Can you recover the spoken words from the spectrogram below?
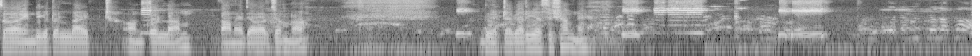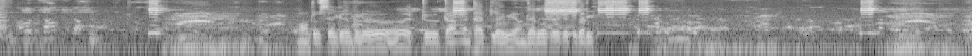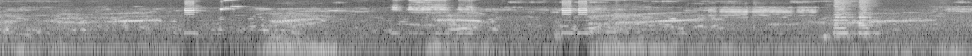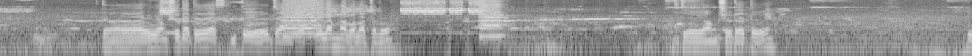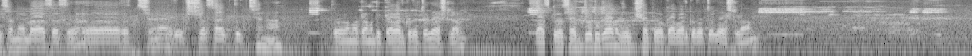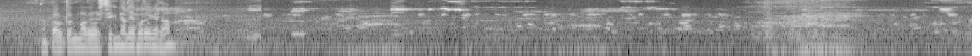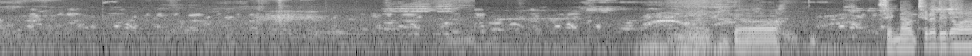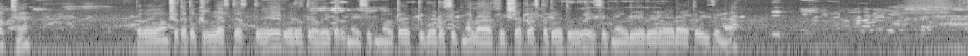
সো ইন্ডিকেটর লাইট অন করলাম। বামে যাওয়ার জন্য দু একটা গাড়ি আছে সামনে। মোটর সাইকেলগুলো একটু টানে থাকলেই আমরা বের হয়ে যেতে পারি তা অংশটাতে আজকে যানজট পেলাম না বলা চলো। যে অংশটাতে পিছনে বাস আছে, আর হচ্ছে রিক্সা সাইড দিচ্ছে না। তো মোটামুটি কভার করে চলে আসলাম। বাসকেও সাইড দিয়ে দিলাম, রিক্সাকেও কভার করে চলে আসলাম। পাউটন মোড়ের সিগনালে পড়ে গেলাম। সিগন্যাল ছেড়ে দিতে মনে হচ্ছে। তবে এই অংশটাতে খুবই আস্তে আস্তে বের হতে হবে, কারণ এই সিগন্যালটা একটু বড় সিগন্যাল আর রিক্সার রাস্তা যেহেতু, এই সিগন্যাল দিয়ে বের হওয়াটা এত ইজি না।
